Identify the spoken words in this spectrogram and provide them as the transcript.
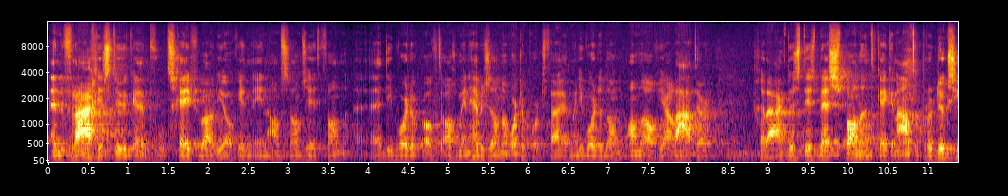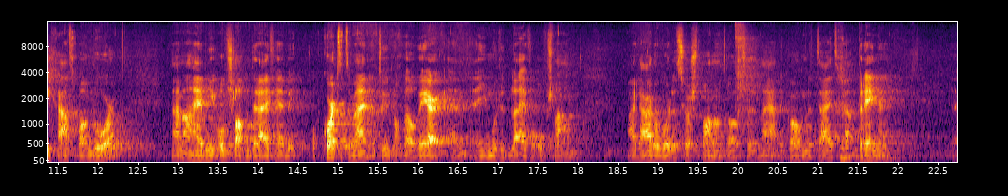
en de vraag is natuurlijk, hè, bijvoorbeeld scheepsbouw die ook in, in Amsterdam zit, van, uh, die worden over het algemeen hebben ze dan een orderportefeuille, maar die worden dan anderhalf jaar later geraakt. Dus het is best spannend. Kijk, een aantal productie gaat gewoon door. Nou, dan hebben die opslagbedrijven hebben op korte termijn natuurlijk nog wel werk en, en je moet het blijven opslaan. Maar daardoor wordt het zo spannend wat uh, nou ja, de komende tijd gaat brengen, uh,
